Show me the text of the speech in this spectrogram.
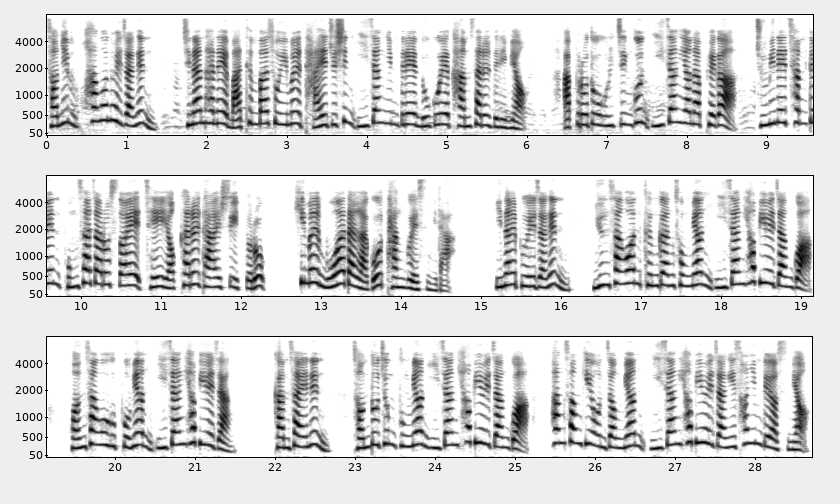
전임 황운 회장은 지난 한 해 맡은 바 소임을 다해주신 이장님들의 노고에 감사를 드리며 앞으로도 울진군 이장연합회가 주민의 참된 봉사자로서의 제 역할을 다할 수 있도록 힘을 모아달라고 당부했습니다. 이날 부회장은 윤상원 금강송면 이장협의회장과 권상호 후포면 이장협의회장, 감사에는 전도중 북면 이장 협의회장과 황성기 온정면 이장 협의회장이 선임되었으며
